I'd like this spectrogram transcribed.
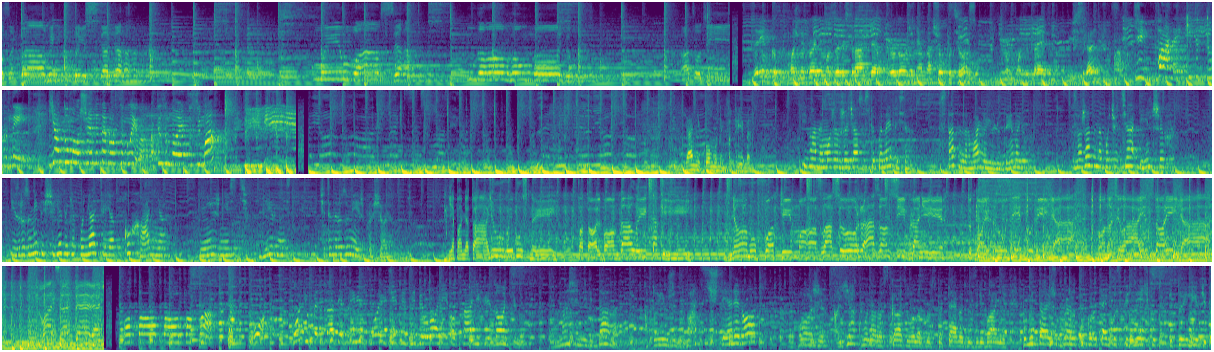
Козак правий прискакав, милувався довго мною, а тоді. Зорінко, може ми пройдемо за ресторан для продовження нашого поцілунку? Ну, може перейдемо на більш серйознішу фазу? Іване, який ти дурний! Я думала, що я для тебе особлива, а ти зі мною як з усіма? Я нікому не потрібен. Іване, може вже час остепенитися? стати нормальною людиною, зважати на почуття інших і зрозуміти, що є таке поняття, як кохання, ніжність, вірність. Чи ти не розумієш, про що я? Я пам'ятаю випускний, фотоальбом дали такий. В ньому фотки мого класу разом зібрані. Тут мої друзі, тут і я, вона ціла історія. 29 Опа, опа, опа, опа. О, хочу передати привіт своїй вчительці біології Оксані Хризонтівні. Вона ще не віддана, а то їй вже 24 роки. Боже, а як вона розказувала про статеве дозрівання. Пам'ятаєш, убрала ту коротеньку спідничку і той лівчик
